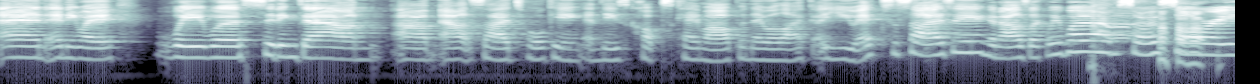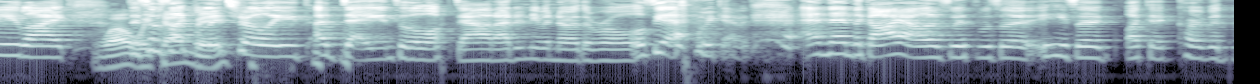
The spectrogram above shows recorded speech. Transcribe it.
And anyway, we were sitting down um, outside talking, and these cops came up and they were like, "Are you exercising?" And I was like, "We were. I'm so sorry." Like, Well, this we was like be. literally a day into the lockdown. I didn't even know the rules. Yeah, we can. Be. And then the guy I was with was a he's a like a COVID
